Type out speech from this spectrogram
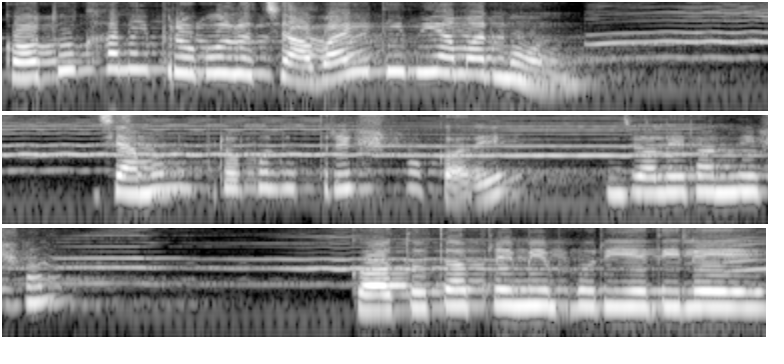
কতখানি প্রবল চাবাই দিবি আমার মন। যেমন প্রবল তৃষ্ণা করে জলের অন্বেষণ। কতটা প্রেমে ভরিয়ে দিলে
